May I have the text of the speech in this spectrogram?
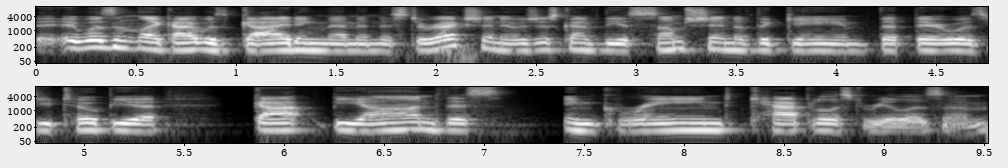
It wasn't like I was guiding them in this direction. It was just kind of the assumption of the game that there was utopia got beyond this ingrained capitalist realism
